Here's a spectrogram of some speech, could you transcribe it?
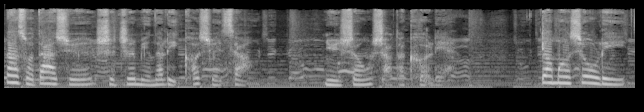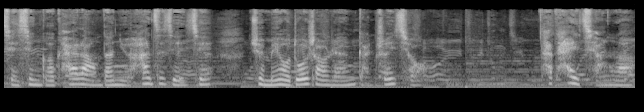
那所大学是知名的理科学校，女生少得可怜。样貌秀丽且性格开朗的女汉子姐姐，却没有多少人敢追求。她太强了，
